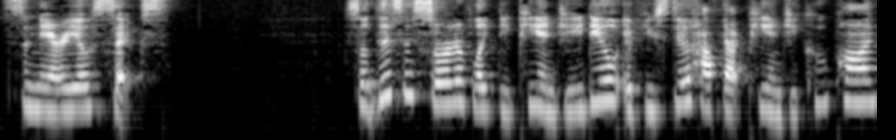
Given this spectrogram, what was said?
Scenario 6. So this is sort of like the P&G deal if you still have that P&G coupon.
